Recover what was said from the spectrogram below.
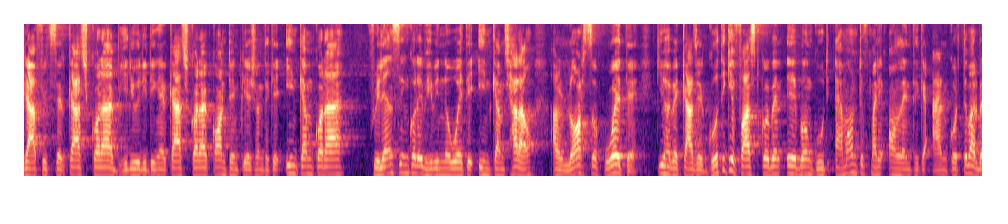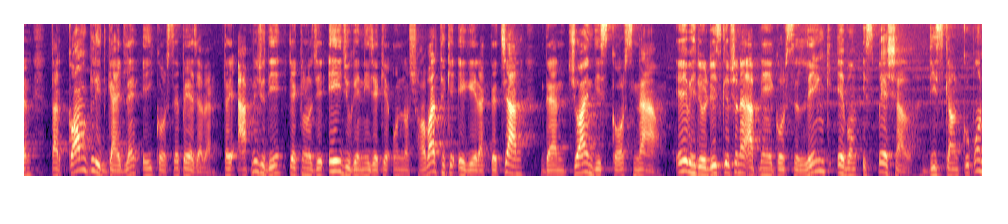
গ্রাফিক্সের কাজ করা ভিডিও এডিটিংয়ের কাজ করা কন্টেন্ট ক্রিয়েশন থেকে ইনকাম করা ফ্রিল্যান্সিং করে বিভিন্ন ওয়েতে ইনকাম ছাড়াও আর লটস অফ ওয়েতে কীভাবে কাজের গতিকে ফাস্ট করবেন এবং good amount of money online থেকে আর্ন করতে পারবেন, তার কমপ্লিট গাইডলাইন এই কোর্সে পেয়ে যাবেন। তাই আপনি যদি টেকনোলজির এই যুগে নিজেকে অন্য সবার থেকে এগিয়ে রাখতে চান then join this course now এই ভিডিও ডিসক্রিপশনে আপনি এই কোর্সের লিঙ্ক এবং স্পেশাল ডিসকাউন্ট কুপন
